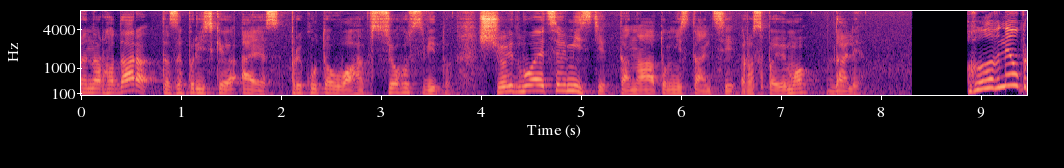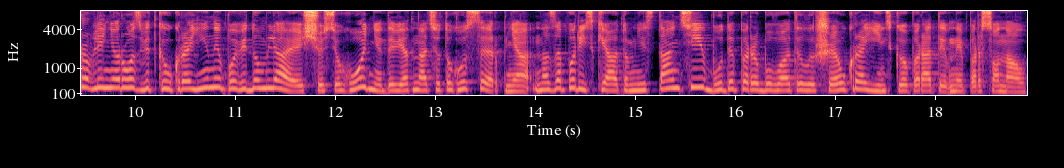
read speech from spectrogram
Енергодара та Запорізької АЕС прикута увага всього світу. Що відбувається в місті та на атомній станції, розповімо далі. Головне управління розвідки України повідомляє, що сьогодні, 19 серпня, на Запорізькій атомній станції буде перебувати лише український оперативний персонал.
